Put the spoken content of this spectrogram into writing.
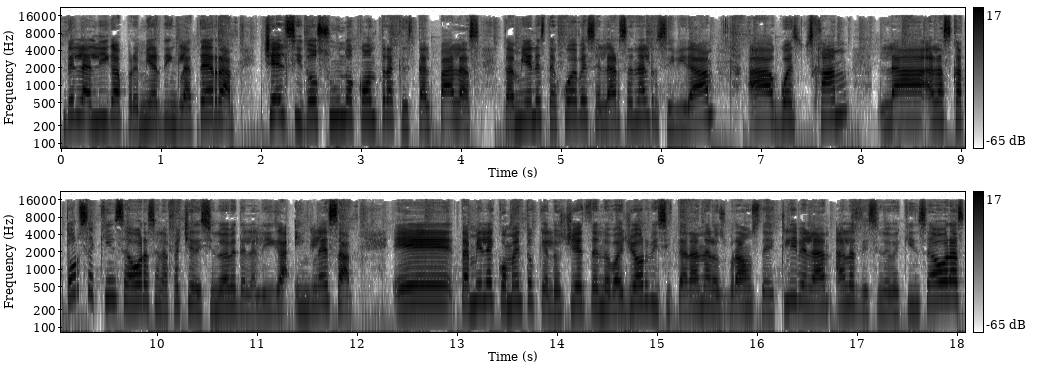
de la Liga Premier de Inglaterra. Chelsea 2-1 contra Crystal Palace. También este jueves el Arsenal recibirá a West Ham a las 14:15 horas en la fecha 19 de la Liga Inglesa. Eh, también le comento que los Jets de Nueva York visitarán a los Browns de Cleveland a las 19:15 horas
